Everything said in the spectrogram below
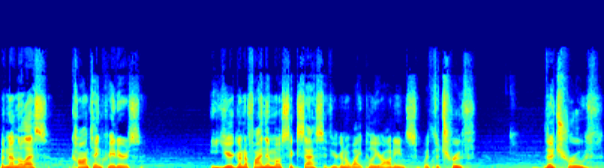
But nonetheless, content creators, you're going to find the most success if you're going to white pill your audience with the truth. The truth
